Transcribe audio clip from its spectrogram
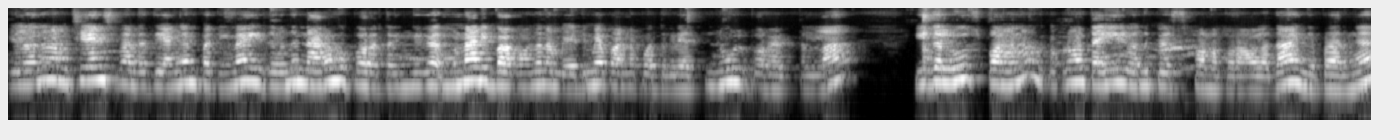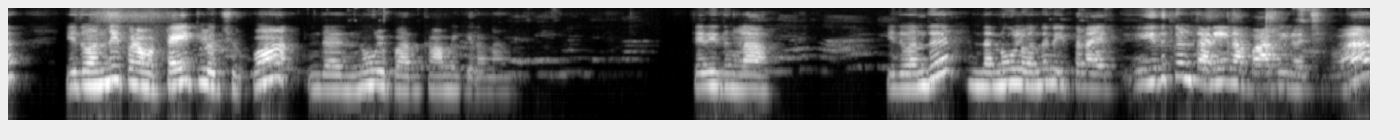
இதில் வந்து நம்ம சேஞ்ச் பண்ணுறது எங்கன்னு பார்த்தீங்கன்னா இது வந்து நரம்பு போடுறது. இங்கே முன்னாடி பாகம் வந்து நம்ம எதுவுமே பண்ண போகிறது கிடையாது. நூல் போடுற இடத்துலலாம். இதை லூஸ் பண்ணணும் அதுக்கப்புறம் தையல் வந்து பெருசு பண்ண போகிறோம் அவ்வளோதான் இங்கே பாருங்கள் இது வந்து இப்போ நம்ம டைட்டில் வச்சுருப்போம். இந்த நூல் பாருங்கள் காமிக்கிறேன் நான். தெரியுதுங்களா? இது வந்து இந்த நூல் வந்து இப்போ நான் இதுக்குன்னு தனி நான் பாபின் வச்சுக்குவேன்.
